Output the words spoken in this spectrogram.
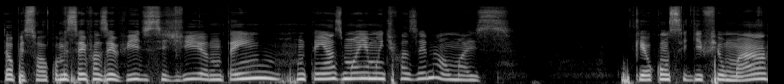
Então, pessoal, comecei a fazer vídeo esse dia. Não tem, não tem as manhas muito de fazer, não, mas o que eu consegui filmar,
